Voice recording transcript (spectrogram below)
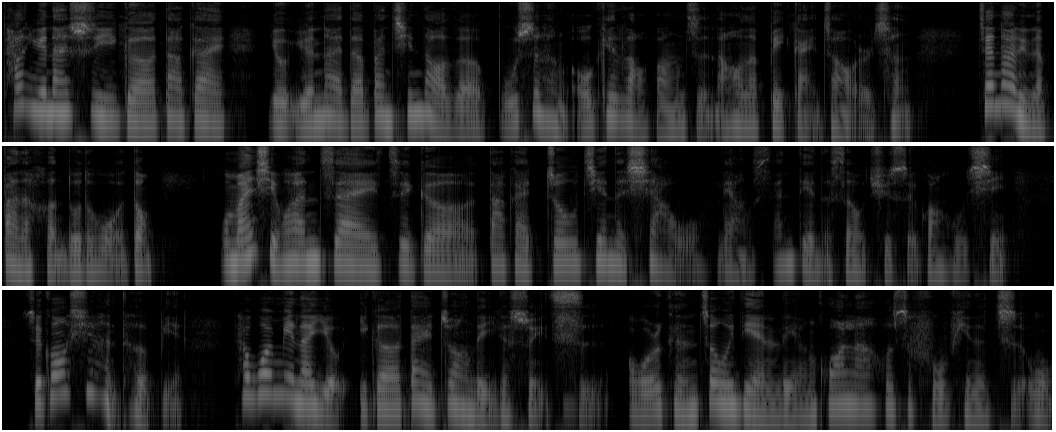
它原来是一个大概有原来的半青岛的不是很 OK 的老房子，然后呢被改造而成，在那里呢办了很多的活动。我蛮喜欢在这个大概周间的下午两三点的时候去水光呼吸。水光溪很特别，它外面呢有一个带状的一个水池，偶尔可能种一点莲花啦或是浮萍的植物。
